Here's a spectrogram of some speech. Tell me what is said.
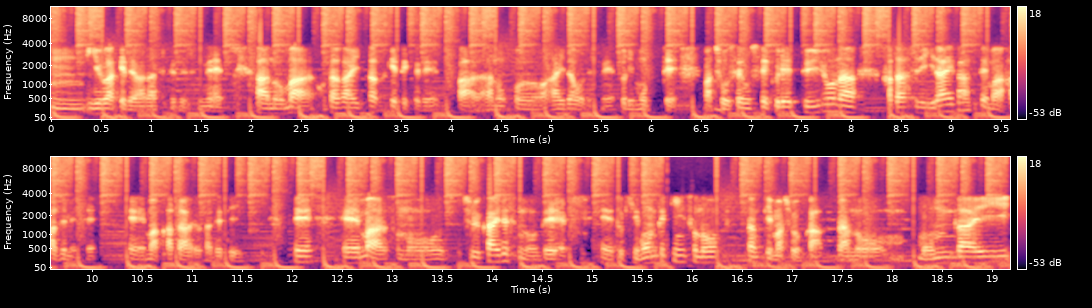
うん、言うわけではなくてですねあの、まあ、お互い助けてくれとかあのこの間をですね取り持って、まあ、調整をしてくれというような形で依頼があって、まあ、初めて、えーまあ、カタールが出ていく。で、えー、まあその仲介ですので、えー、と基本的にそのなんて言いましょうかあの問題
